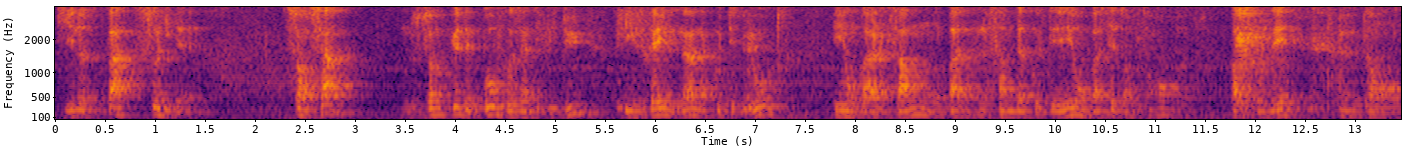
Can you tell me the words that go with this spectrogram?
qui est notre part solidaire. Sans ça, nous sommes que des pauvres individus livrés l'un à côté de l'autre, et on bat la femme, on bat la femme d'à côté, on bat ses enfants, parce qu'on est euh, dans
